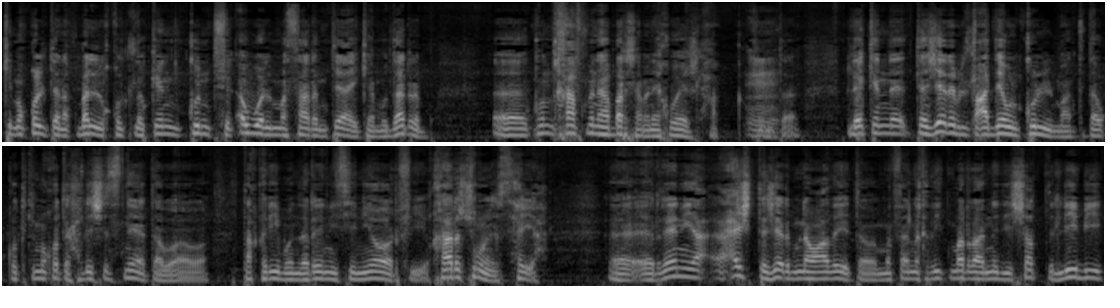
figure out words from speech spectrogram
كما قلت أنا قبل قلت لو كان كنت في الأول المسار نتاعي كمدرب آه، كنت خاف منها برشا ما ناخوهاش الحق. فهمت؟ لكن التجارب اللي تعداو الكل معناتها قلت كما قلت 11 سنة توا تقريبا راني senior في خارج تونس صحيح. آه، راني عشت تجارب نوع هذه توا. مثلا خذيت مرة نادي الشط الليبي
